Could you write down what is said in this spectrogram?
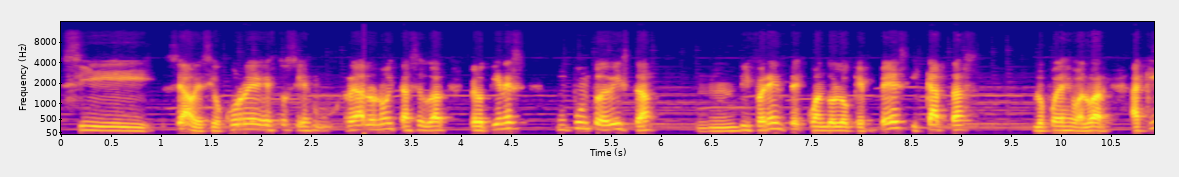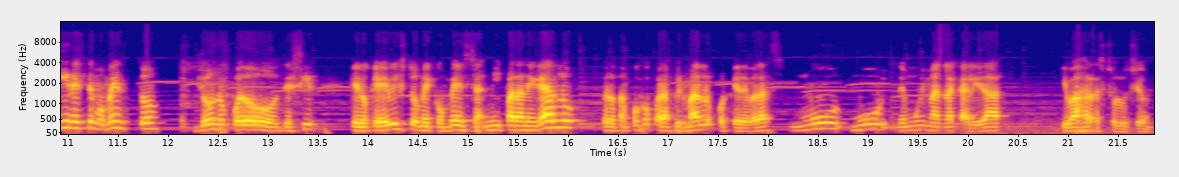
si sabes si ocurre esto, si es real o no y te hace dudar, pero tienes un punto de vista mm, diferente cuando lo que ves y captas lo puedes evaluar. Aquí en este momento yo no puedo decir que lo que he visto me convenza, ni para negarlo, pero tampoco para afirmarlo, porque de verdad es muy, muy, de muy mala calidad y baja resolución.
